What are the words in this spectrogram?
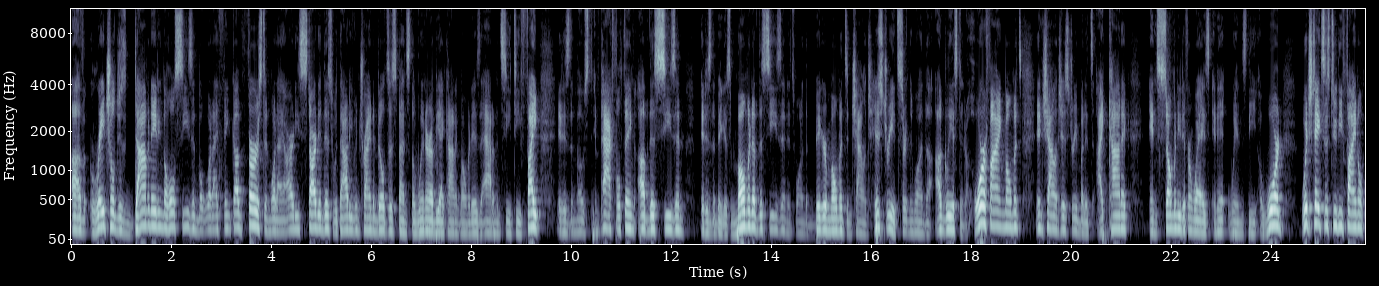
of Rachel just dominating the whole season. But what I think of first, and what I already started this without even trying to build suspense, the winner of the iconic moment is the Adam and CT fight. It is the most impactful thing of this season. It is the biggest moment of the season. It's one of the bigger moments in challenge history. It's certainly one of the ugliest and horrifying moments in challenge history, but it's iconic in so many different ways, and it wins the award, which takes us to the final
